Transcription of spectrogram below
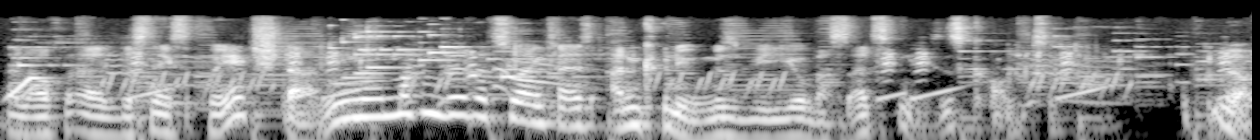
dann auch äh, das nächste Projekt starten, machen wir dazu ein kleines Ankündigungsvideo, was als nächstes kommt. Ja.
